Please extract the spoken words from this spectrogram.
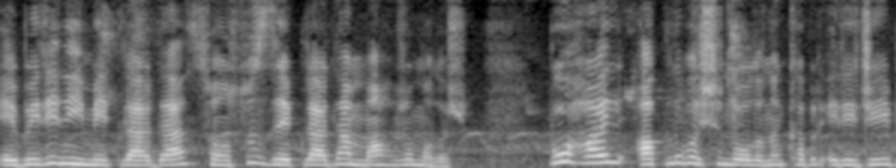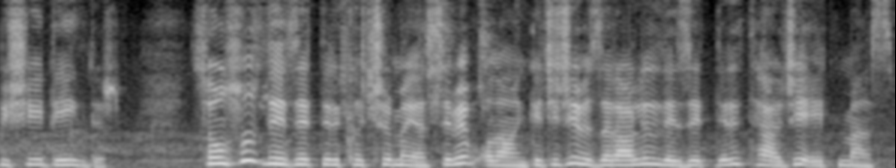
ebedi nimetlerden, sonsuz zevklerden mahrum olur. Bu hal aklı başında olanın kabul edeceği bir şey değildir. Sonsuz lezzetleri kaçırmaya sebep olan geçici ve zararlı lezzetleri tercih etmez.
